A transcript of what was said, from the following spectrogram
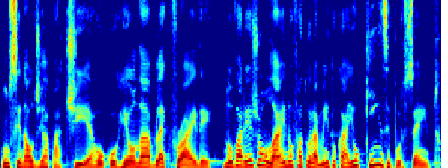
Um sinal de apatia ocorreu na Black Friday. No varejo online, o faturamento caiu 15%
